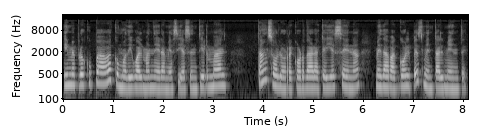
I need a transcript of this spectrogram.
y me preocupaba como de igual manera me hacía sentir mal. Tan solo recordar aquella escena me daba golpes mentalmente.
